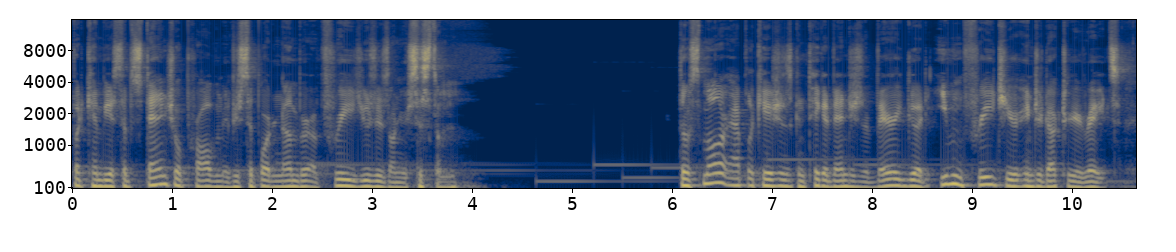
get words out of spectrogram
but can be a substantial problem if you support a number of free users on your system. Though smaller applications can take advantage of very good, even free tier introductory rates,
